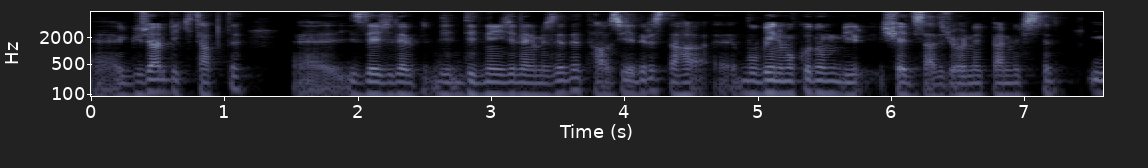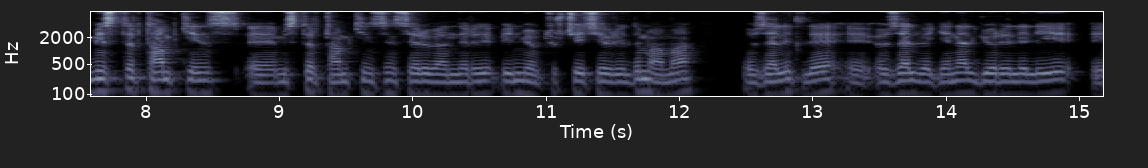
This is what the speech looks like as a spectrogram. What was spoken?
E, güzel bir kitaptı. E, izleyiciler, dinleyicilerimize de tavsiye ederiz. Daha e, bu benim okuduğum bir şeydi sadece örnek vermek istedim. Mr. Tompkins, e, Mr. Tompkins'in serüvenleri bilmiyorum Türkçe'ye çevrildi mi ama özellikle e, özel ve genel göreliliği e,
